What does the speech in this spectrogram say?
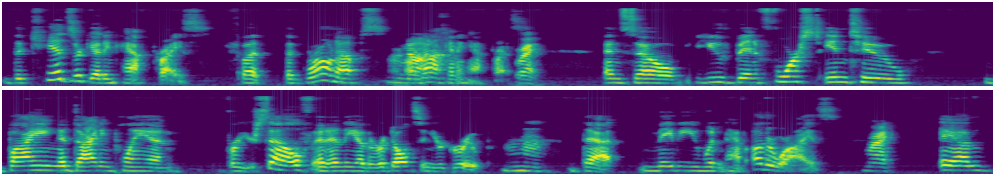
the kids are getting half price, but the grown-ups Are are not. not, getting half price. Right. And so you've been forced into buying a dining plan for yourself and any other adults in your group Mm-hmm. That maybe you wouldn't have otherwise. Right. And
